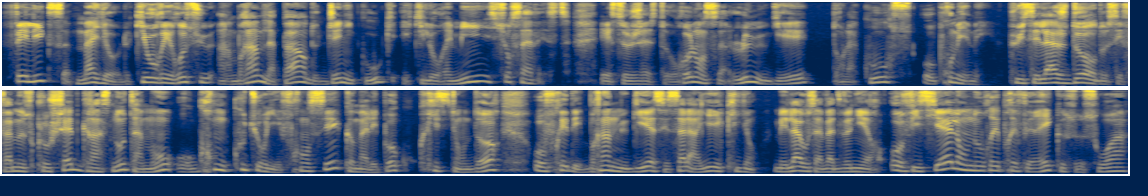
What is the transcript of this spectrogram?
Félix Mayol, qui aurait reçu un brin de la part de Jenny Cook et qui l'aurait mis sur sa veste. Et ce geste relança le muguet dans la course au 1er mai. Puis c'est l'âge d'or de ces fameuses clochettes grâce notamment aux grands couturiers français comme à l'époque où Christian Dor offrait des brins de muguet à ses salariés et clients. Mais là où ça va devenir officiel, on aurait préféré que ce soit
